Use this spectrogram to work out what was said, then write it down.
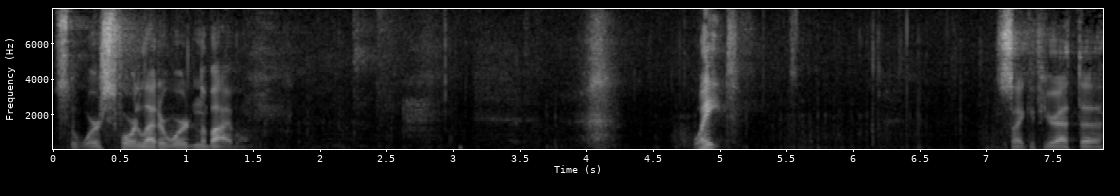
It's the worst four letter word in the Bible. Wait. It's like if you're at the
